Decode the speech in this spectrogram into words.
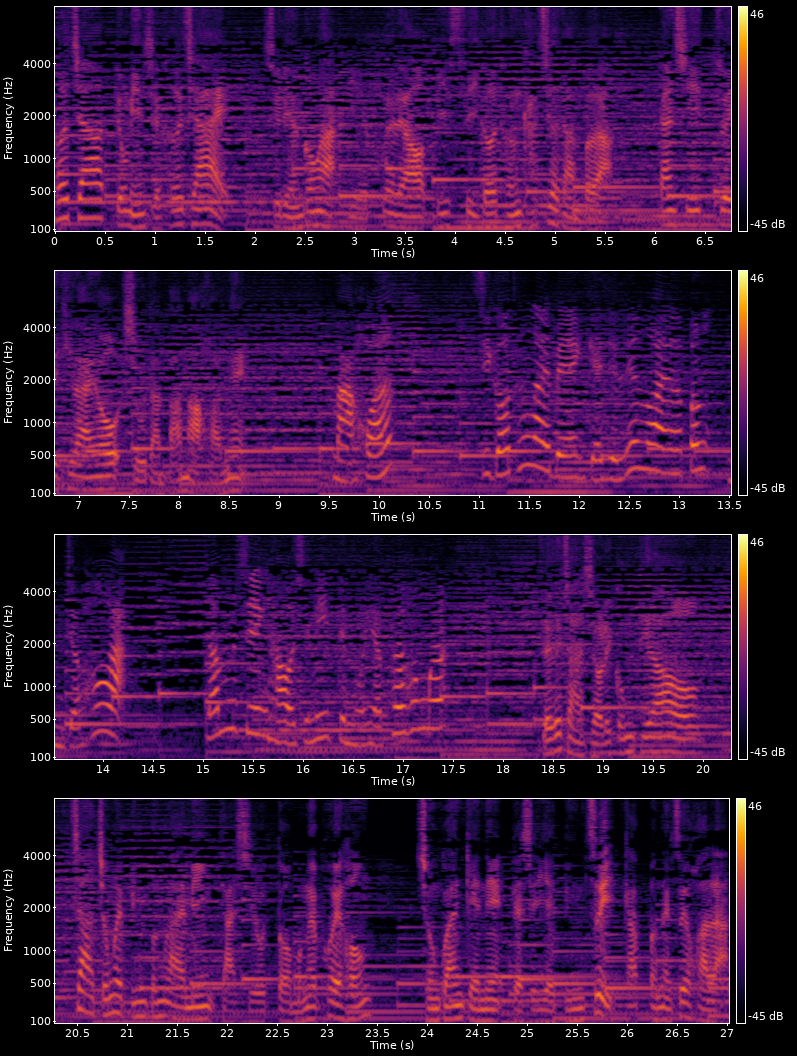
好食当然是好食的，虽然讲啊，伊的配料比四果汤较少淡薄啊，但是做起来哦是有淡薄麻烦的。麻烦？四果汤内边加入另外的饭，唔就好啊？那唔是还有什么特别的配方吗？这个真是你讲对哦，这种的冰棒内面也是有独门的配方，上关键的就是伊冰水甲饭的做法啦。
